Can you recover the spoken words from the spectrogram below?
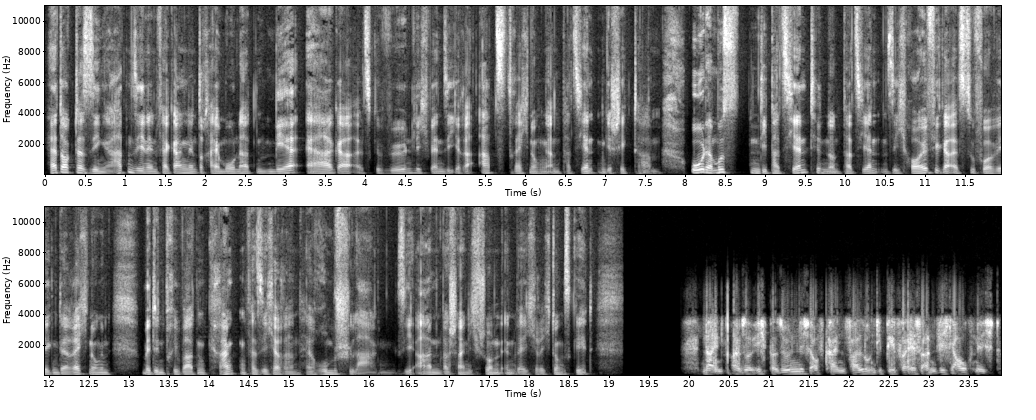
Herr Dr. Singer, hatten Sie in den vergangenen drei Monaten mehr Ärger als gewöhnlich, wenn Sie Ihre Arztrechnungen an Patienten geschickt haben? Oder mussten die Patientinnen und Patienten sich häufiger als zuvor wegen der Rechnungen mit den privaten Krankenversicherern herumschlagen? Sie ahnen wahrscheinlich schon, in welche Richtung es geht. Nein, also ich persönlich auf keinen Fall und die PVS an sich auch nicht.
